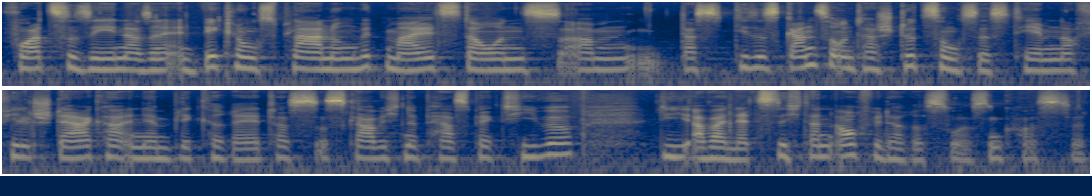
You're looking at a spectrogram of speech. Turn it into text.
vorzusehen, also eine Entwicklungsplanung mit Milestones, ähm, dass dieses ganze Unterstützungssystem noch viel stärker in den Blick gerät. Das ist, glaube ich, eine Perspektive, die aber letztlich dann auch wieder Ressourcen kostet.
